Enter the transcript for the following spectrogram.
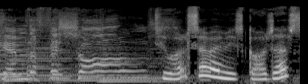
que hem de fer sols Si vols saber més coses,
